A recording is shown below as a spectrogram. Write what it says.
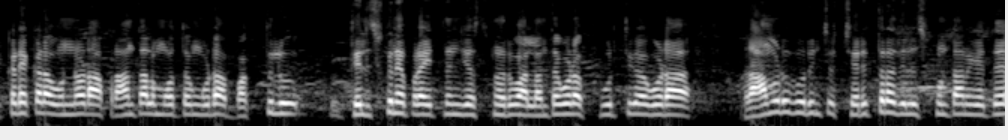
ఎక్కడెక్కడ ఉన్నాడో ఆ ప్రాంతాల మొత్తం కూడా భక్తులు తెలుసుకునే ప్రయత్నం చేస్తున్నారు. వాళ్ళంతా కూడా పూర్తిగా కూడా రాముడు గురించి చరిత్ర తెలుసుకుంటానికి అయితే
